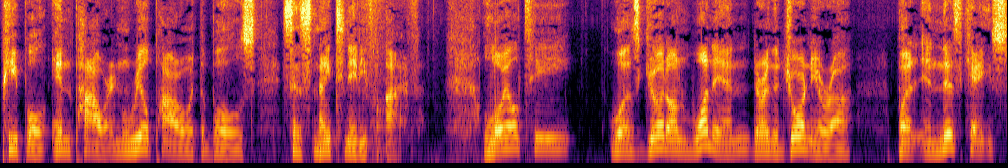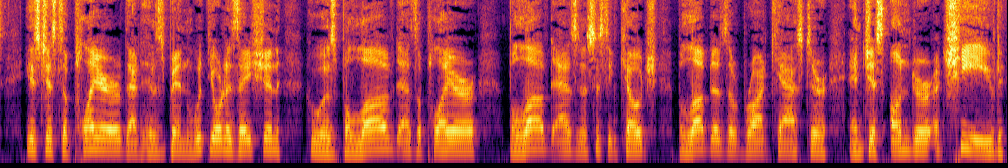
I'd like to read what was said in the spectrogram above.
people in power, in real power with the Bulls since 1985. Loyalty was good on one end during the Jordan era, but in this case, it's just a player that has been with the organization who was beloved as a player, beloved as an assistant coach, beloved as a broadcaster, and just underachieved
